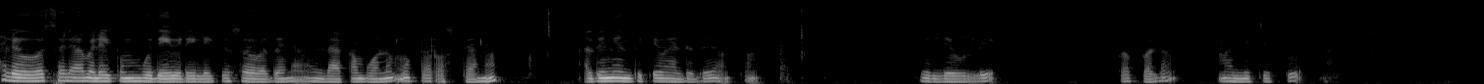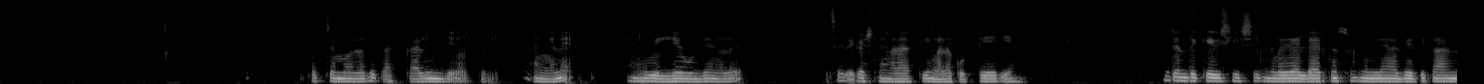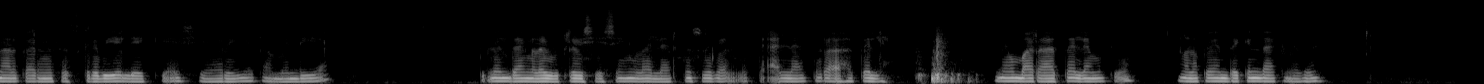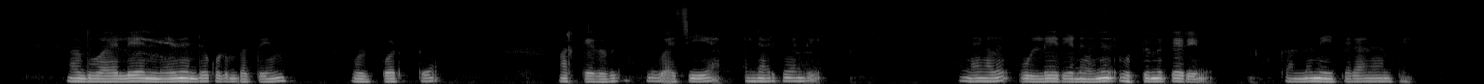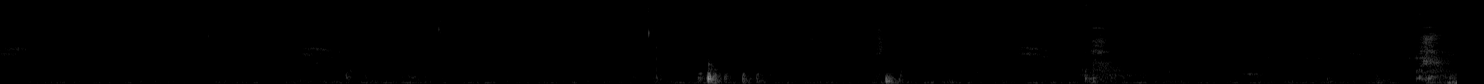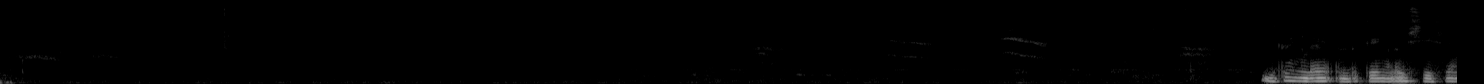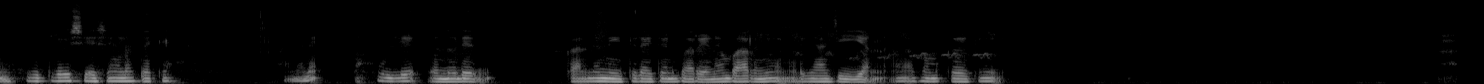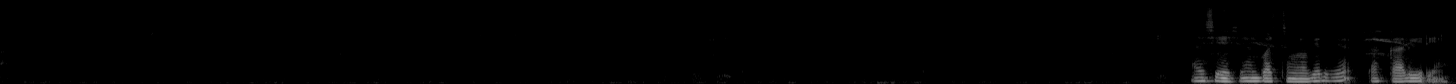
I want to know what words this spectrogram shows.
Hello അസ്സലാമു അലൈക്കും പുതിയ വീഡിയോയിലേക്ക് സ്വാഗതം. ഞാൻ ഉണ്ടാക്കാൻ പോകുന്ന മുട്ട റോസ്റ്റാണ്. അതിന് എന്തൊക്കെ വേണ്ടത്? നോക്കാം വലിയ ഉള്ളി പപ്പടം മല്ലിച്ചപ്പ് പച്ചമുളക് തക്കാളി ഇഞ്ചി വെളുത്തുള്ളി. അങ്ങനെ ഞങ്ങൾ വലിയ ഉള്ളി ഞങ്ങൾ ചെറിയ കഷ്ണങ്ങളാക്കി ഞങ്ങളെ കുട്ടി അരിയാണ്. എന്നിട്ട് എന്തൊക്കെയാണ് വിശേഷങ്ങൾ എല്ലാവർക്കും സുഖമില്ല? ആദ്യമായിട്ട് കാണുന്ന ആൾക്കാരെങ്കിൽ സബ്സ്ക്രൈബ് ചെയ്യുക ലൈക്ക് ചെയ്യുക ഷെയർ ചെയ്യുക കമന്റ് ചെയ്യുക. പിന്നെ എന്താ നിങ്ങളെ വീട്ടിലെ വിശേഷങ്ങൾ? എല്ലാവർക്കും സുഖമല്ല അല്ലാത്ത റാഹത്തല്ലേ? ഒന്നും പറയാത്തല്ലേ നമുക്ക്? നിങ്ങളൊക്കെ എന്തൊക്കെ ഉണ്ടാക്കുന്നത്? അതുപോലെ എന്നെയും എന്റെ കുടുംബത്തെയും ഉൾപ്പെടുത്ത് മറക്കരുത് ദുബായ് ചെയ്യുക എല്ലാവർക്കും വേണ്ടി. അങ്ങനെ ഞങ്ങൾ ഉള്ളി അരിയാണ് അവന് വിട്ടുനിന്നിട്ട് അരിയാണ് കണ്ണ് നീറ്റലാണ് പറഞ്ഞിട്ട്. എന്നിട്ട് നിങ്ങളെ എന്തൊക്കെ നിങ്ങളെ വിശേഷം? വീട്ടിലെ വിശേഷങ്ങൾ എന്തൊക്കെ അങ്ങനെ ഉള്ളി ഒന്നുകൂടി കാരണം നീറ്റലായിട്ട് അവന് പറയണം പറഞ്ഞു എന്നോട് ഞാൻ ചെയ്യാന്ന് അപ്പോൾ നമുക്ക് കേൾക്കുന്നില്ല. അതിന് ശേഷം പച്ചമുളക് അരിഞ്ഞ് തക്കാളി അരിയാണ്.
